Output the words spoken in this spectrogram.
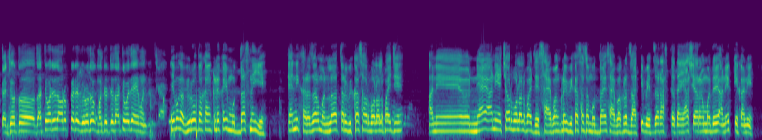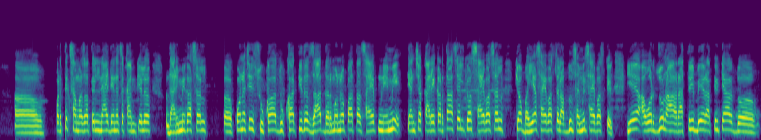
त्याच्यावर जातीवादीचा आरोप केले विरोधक म्हणते ते जातीवादी आहे म्हणते हे बघा विरोधकांकडे काही मुद्दाच नाहीये. त्यांनी खरं जर म्हणलं तर विकासावर बोलायला पाहिजे आणि न्याय आणि याच्यावर बोलायला पाहिजे. साहेबांकडे विकासाचा मुद्दा आहे साहेबांकडे जातीभेद जर असतात या शहरामध्ये अनेक ठिकाणी अं, प्रत्येक समाजातील न्याय देण्याचं काम केलं धार्मिक असेल कोणाचे सुखा दुःखात तिथं जात धर्म न पाहता साहेब नेहमी त्यांच्या कार्यकर्ता असेल किंवा साहेब असेल किंवा भैया साहेब असतील अब्दुल समीर साहेब असतील हे आवर्जून रात्री बेरात्री त्या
